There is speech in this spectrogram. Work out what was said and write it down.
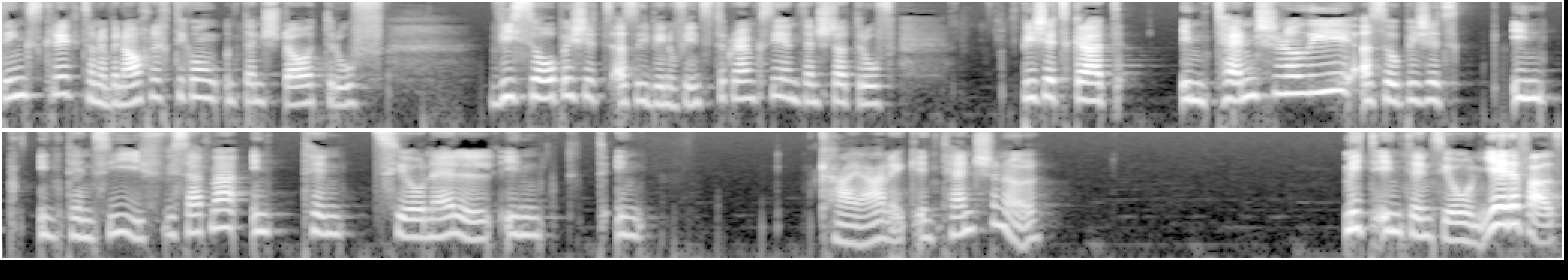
Dings gekriegt, so eine Benachrichtigung und dann steht drauf, wieso bist du jetzt, also ich bin auf Instagram gewesen, und dann steht drauf, bist jetzt gerade intentionally, also bist jetzt in, intensiv, wie sagt man, intentionell, in, in, keine Ahnung, intentional. Mit Intention, jedenfalls.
